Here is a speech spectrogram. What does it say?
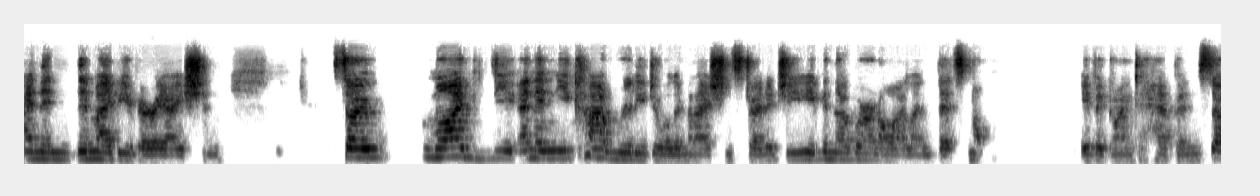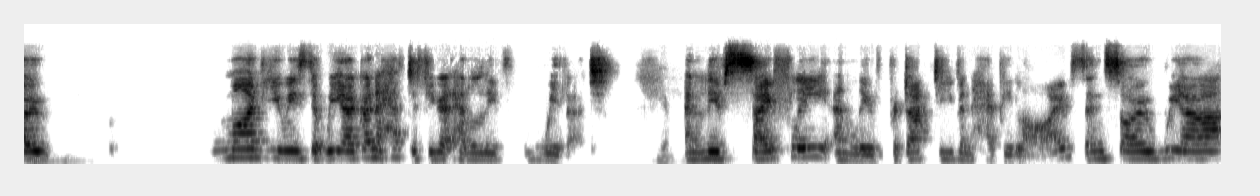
and then there may be a variation. So my view, and then you can't really do elimination strategy, even though we're an island. That's not ever going to happen. So my view is that we are going to have to figure out how to live with it Yep. and live safely and live productive and happy lives. And so we are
